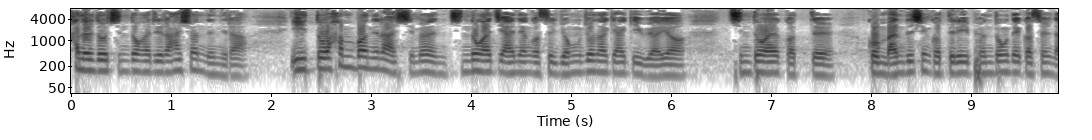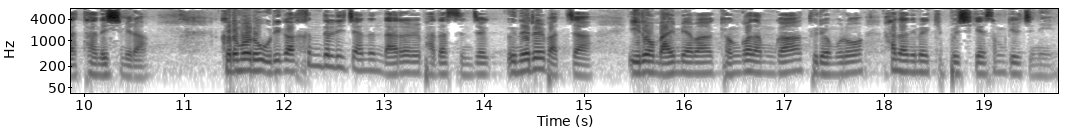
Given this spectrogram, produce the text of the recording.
하늘도 진동하리라 하셨느니라. 이 또 한 번이라 하심은 진동하지 아니한 것을 용존하게 하기 위하여 진동할 것들 곧 만드신 것들이 변동될 것을 나타내심이라. 그러므로 우리가 흔들리지 않는 나라를 받았은즉 은혜를 받자 이로 말미암아 경건함과 두려움으로 하나님을 기쁘시게 섬길지니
